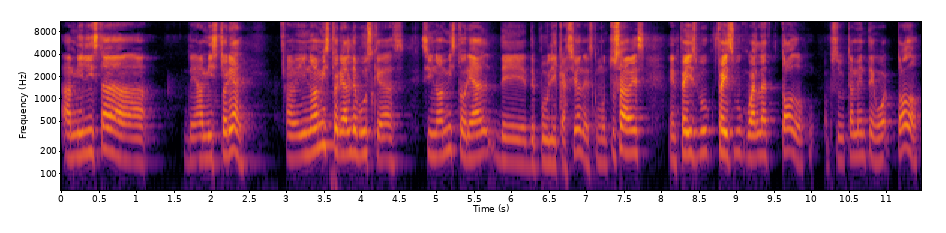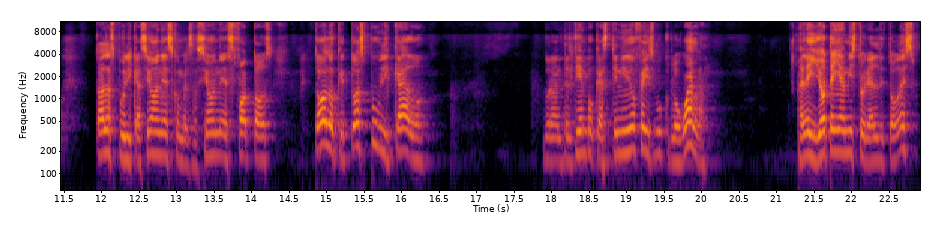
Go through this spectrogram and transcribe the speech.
a mi lista de, a mi historial. Y no a mi historial de búsquedas, sino a mi historial de, publicaciones. Como tú sabes, en Facebook, Facebook guarda todo, absolutamente todo. Todas las publicaciones, conversaciones, fotos, todo lo que tú has publicado durante el tiempo que has tenido Facebook, lo guarda. Y yo tenía mi historial de todo eso.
